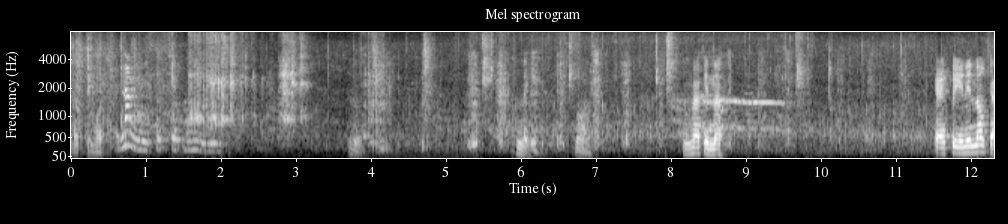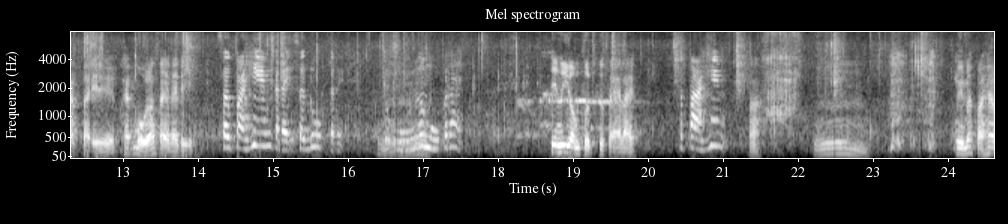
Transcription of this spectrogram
แบบจะหมดเป็นนั่งสุดๆบุญไปอีกว้าวน่ากินนะแกงปีนี้นอกจากใส่แคบหมูแล้วใส่อะไรได้อีกใส่ปลาแห้งก็ได้ใส่ดูกก็ได้ดูกหมูเนื้อหมูก็ได้ ที่นิยมสุดคือใส่อะไรใส่ปลาแห้งอะอืมมีไหมปลาแห้ง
